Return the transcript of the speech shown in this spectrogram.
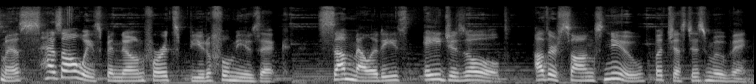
Christmas has always been known for its beautiful music. Some melodies ages old, other songs new, but just as moving.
